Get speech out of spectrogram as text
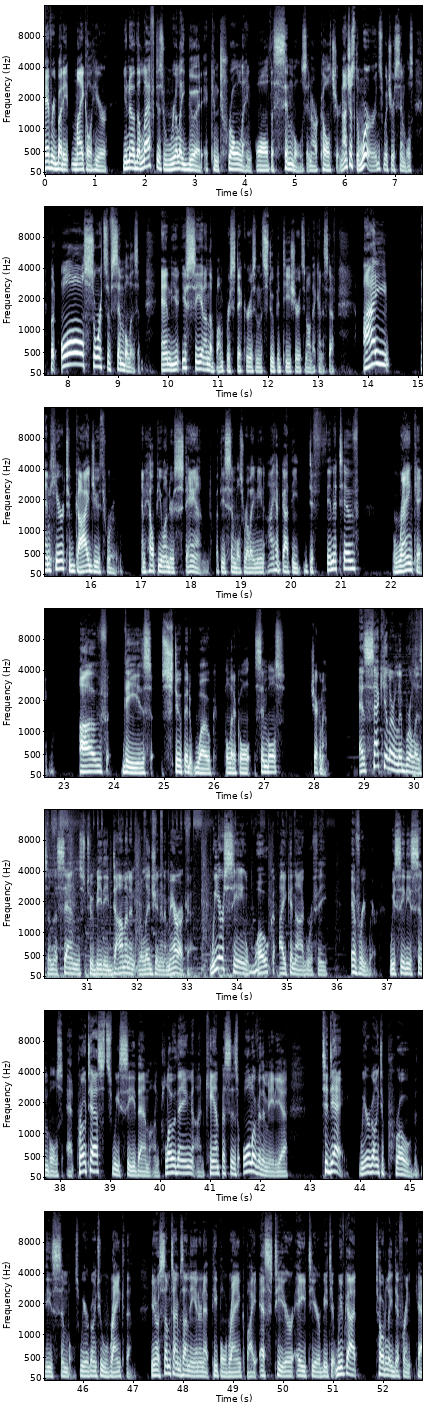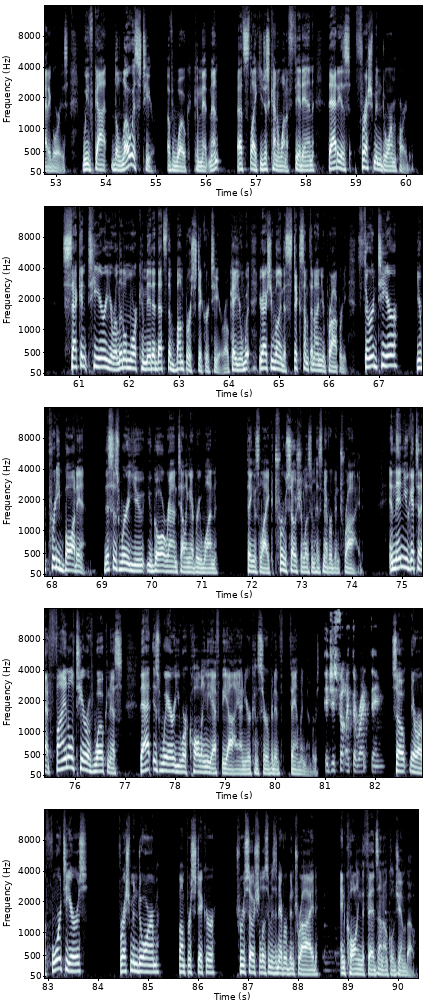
Hey, everybody, Michael here. You know, the left is really good at controlling all the symbols in our culture, not just the words, which are symbols, but all sorts of symbolism. And you, you see it on the bumper stickers and the stupid t shirts and all that kind of stuff. I am here to guide you through and help you understand what these symbols really mean. I have got the definitive ranking of these stupid, woke political symbols. Check them out. As secular liberalism ascends to be the dominant religion in America, we are seeing woke iconography everywhere. We see these symbols at protests, we see them on clothing, on campuses, all over the media. Today, we are going to probe these symbols. We are going to rank them. You know, sometimes on the internet, people rank by S tier, A tier, B tier. We've got totally different categories. We've got the lowest tier of woke commitment, that's like you just kind of want to fit in. That is freshman dorm party. Second tier, you're a little more committed. That's the bumper sticker tier. Okay, you're you're actually willing to stick something on your property. Third tier, you're pretty bought in. This is where you you go around telling everyone things like true socialism has never been tried. And then you get to that final tier of wokeness. That is where you are calling the FBI on your conservative family members. It just felt like the right thing. So there are four tiers freshman dorm, bumper sticker, True socialism has never been tried, and calling the feds on Uncle Jimbo.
